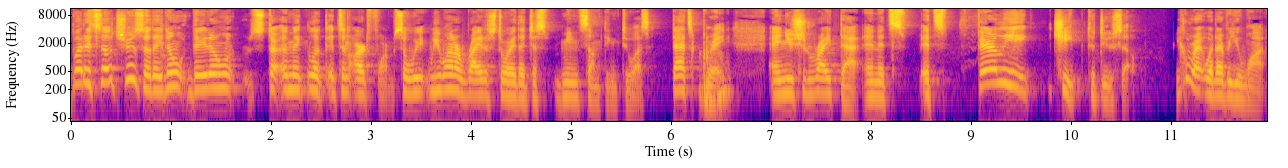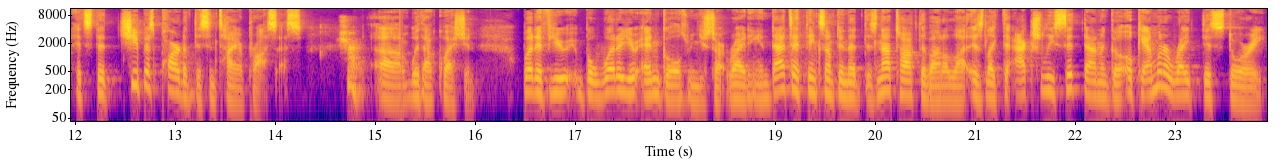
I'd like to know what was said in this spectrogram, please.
but it's so true. So they don't they don't start. I mean, look, it's an art form. So we, we want to write a story that just means something to us. That's great, and you should write that. And it's it's fairly cheap to do so. You can write whatever you want. It's the cheapest part of this entire process. Sure. Uh, without question. But if you, but what are your end goals when you start writing? And that's, I think, something that is not talked about a lot is like to actually sit down and go, okay, I'm going to write this story.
